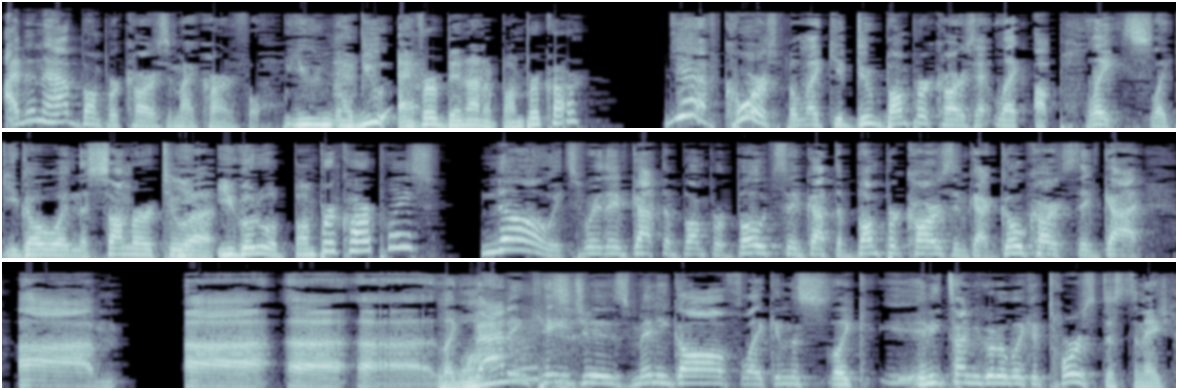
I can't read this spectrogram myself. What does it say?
I didn't have bumper cars in my carnival. You have you ever been on a bumper car? Yeah, of course, but like you do bumper cars at like a place. Like you go in the summer to You, a. you go to a bumper car place? No, it's where they've got the bumper boats, they've got the bumper cars, they've got go karts, they've got um uh uh uh like What? batting cages, mini golf, like in this like anytime you go to like a tourist destination.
